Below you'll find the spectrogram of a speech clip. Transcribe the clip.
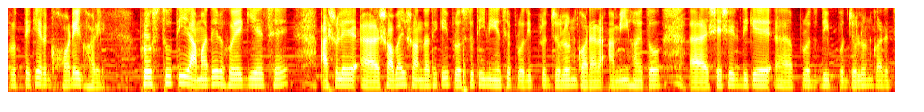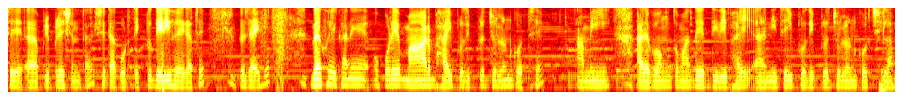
প্রত্যেকের ঘরে ঘরে প্রস্তুতি আমাদের হয়ে গিয়েছে। আসলে সবাই সন্ধ্যা থেকেই প্রস্তুতি নিয়েছে প্রদীপ প্রজ্বলন করার। আমি হয়তো শেষের দিকে প্রদীপ প্রজ্বলন করার যে প্রিপারেশনটা সেটা করতে একটু দেরি হয়ে গেছে। তো যাই হোক, দেখো এখানে ওপরে মা আর ভাই প্রদীপ প্রজ্বলন করছে। আমি আর এবং তোমাদের দিদিভাই নিজেই প্রদীপ প্রজ্বলন করছিলাম।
